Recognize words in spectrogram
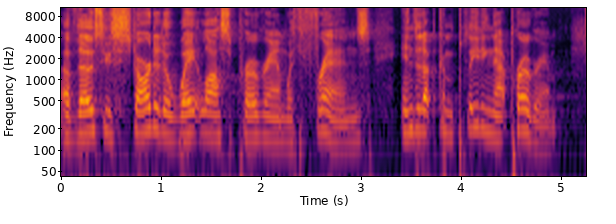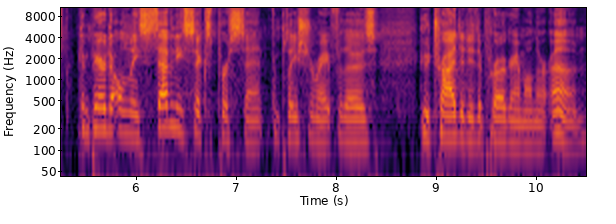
of those who started a weight loss program with friends ended up completing that program, compared to only 76% completion rate for those who tried to do the program on their own.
